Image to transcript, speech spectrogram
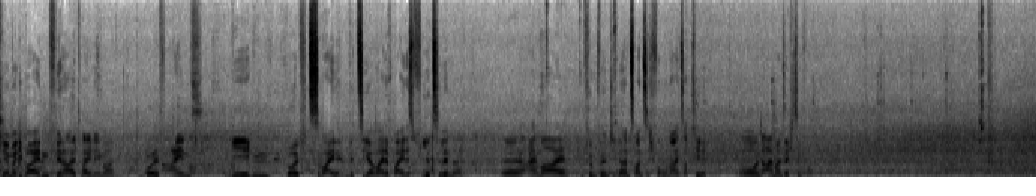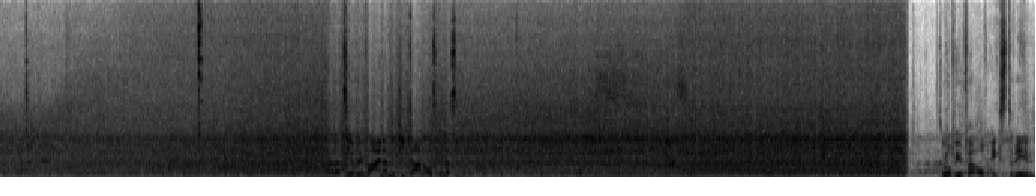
Hier haben wir die beiden Finalteilnehmer. Golf 1 gegen Golf 2. Witzigerweise beides Vierzylinder. Äh, einmal ein 5 Ventiler, ein 20V und ein 1.8T und einmal ein 16V. Ja, da hat sich auf jeden Fall einer mit Titan ausgelassen. So, auf jeden Fall auch extrem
